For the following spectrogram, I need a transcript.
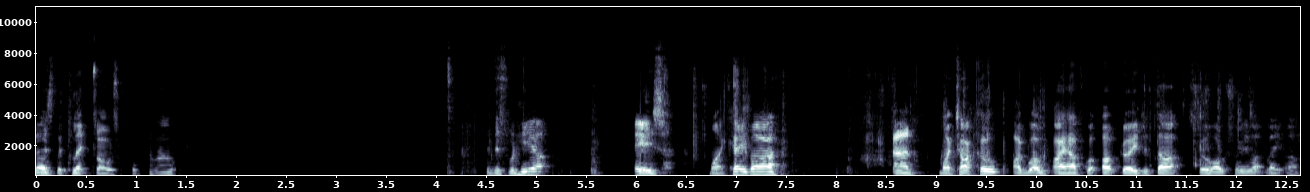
There's the clips I was talking about. And this one here is my Ka-Bar and my taco. I will I have got upgraded that, so I'll show you that later.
